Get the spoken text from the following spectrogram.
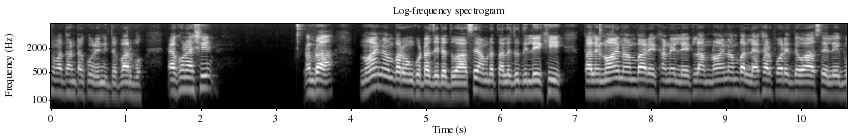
সমাধানটা করে নিতে পারব। এখন আসি আমরা নয় নাম্বার অঙ্কটা যেটা দেওয়া আছে, আমরা তাহলে যদি লিখি, তাহলে নয় নাম্বার এখানে লিখলাম, নয় নাম্বার লেখার পরে দেওয়া আছে, লিখব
